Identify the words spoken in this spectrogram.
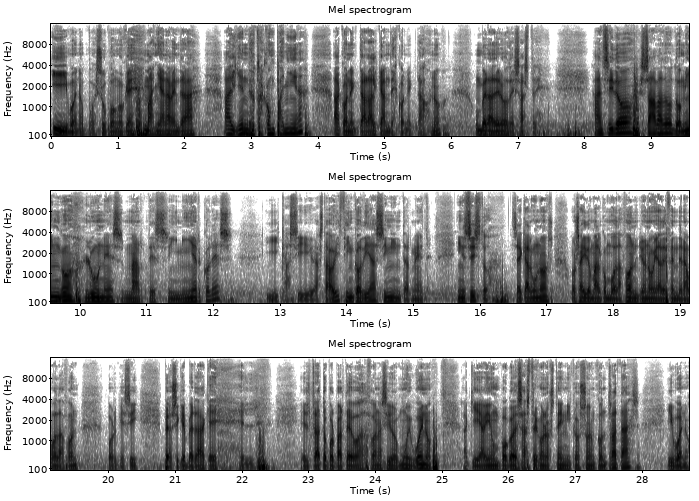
y bueno, pues supongo que mañana vendrá alguien de otra compañía a conectar al que han desconectado, ¿no? Un verdadero desastre. Han sido sábado, domingo, lunes, martes y miércoles y casi hasta hoy cinco días sin internet. Insisto, sé que algunos os ha ido mal con Vodafone, yo no voy a defender a Vodafone porque sí, pero sí que es verdad que el, el trato por parte de Vodafone ha sido muy bueno. Aquí ha habido un poco de desastre con los técnicos, son contratas y bueno,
